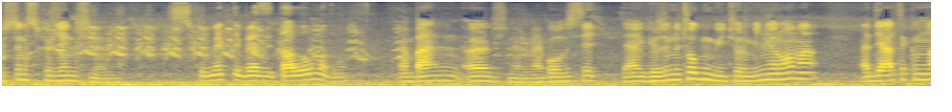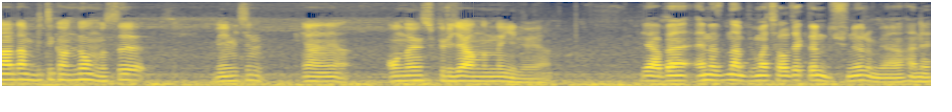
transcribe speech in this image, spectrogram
üstünü süpüreceğini düşünüyorum. Süpürmek de biraz iddialı olmadı mı? Ya ben öyle düşünüyorum. Ya Golden State yani gözümde çok mu büyütüyorum bilmiyorum ama diğer takımlardan bir tık önde olması benim için yani onların süpüreceği anlamına geliyor ya. Ya ben en azından bir maç alacaklarını düşünüyorum ya. Hani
